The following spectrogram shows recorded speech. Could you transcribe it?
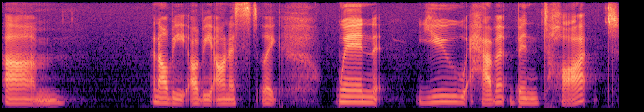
um, and I'll be, I'll be honest, like when you haven't been taught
